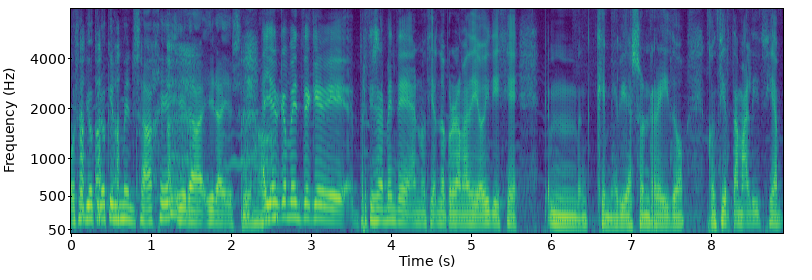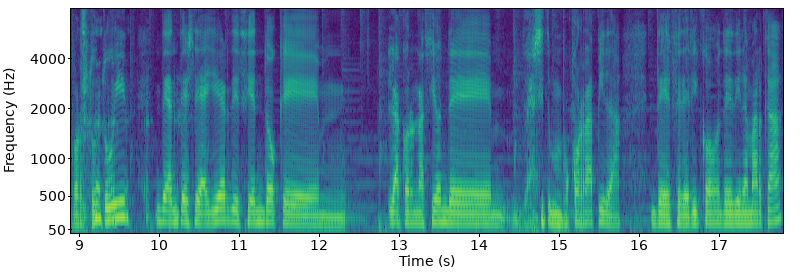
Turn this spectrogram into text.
o sea, yo creo que el mensaje era, era ese, ¿no? Ayer comenté que, precisamente anunciando el programa de hoy, dije mm, que me había sonreído con cierta malicia por tu tuit de antes de ayer diciendo que mm, la coronación de, así un poco rápida, de Federico de Dinamarca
